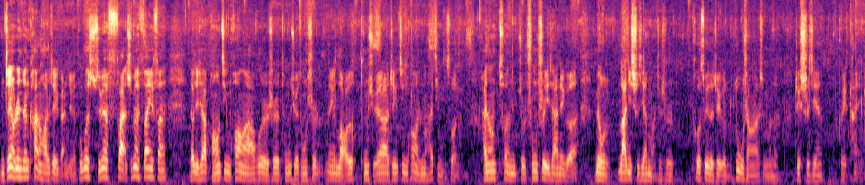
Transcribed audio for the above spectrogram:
你真要认真看的话是这个感觉。不过随便翻随便翻一翻，了解一下朋友近况啊，或者是同学同事那个老的同学啊，这些近况什么还挺不错的，还能算就是充斥一下那个没有垃圾时间嘛，就是破碎的这个路上啊什么的，这时间可以看一看。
